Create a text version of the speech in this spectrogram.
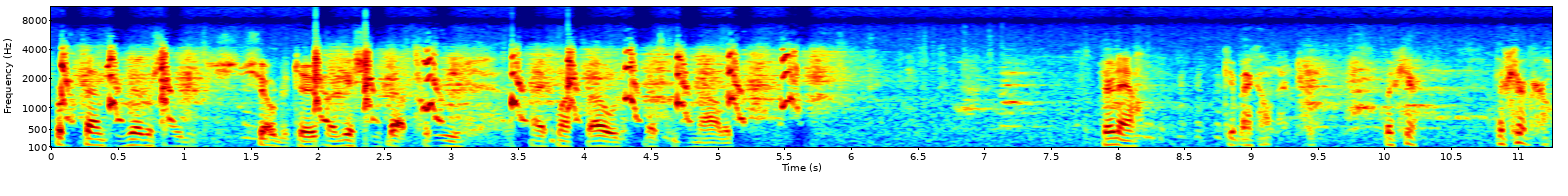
First time she's ever showed, showed it to. I guess she's about three half months old, best of my knowledge. Here now. Get back on that tree. Look here. Look here, girl.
